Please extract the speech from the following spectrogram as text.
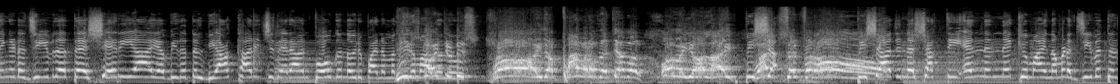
നിങ്ങളുടെ ജീവിതത്തെ ശരിയായ വിധത്തിൽ വ്യാഖ്യാനിച്ചു തരാൻ പോകുന്ന ഒരു പരമ He is going to ദിനമാകുന്നു destroy the power of the devil over your life പിശാ- once and for all. പിശാചിന്റെ ശക്തി എന്നേക്കുമായി നമ്മുടെ ജീവിതത്തിൽ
